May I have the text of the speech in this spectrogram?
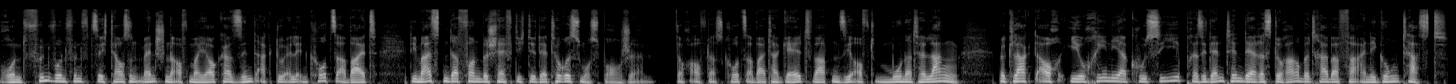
Rund 55.000 Menschen auf Mallorca sind aktuell in Kurzarbeit, die meisten davon Beschäftigte der Tourismusbranche. Doch auf das Kurzarbeitergeld warten sie oft monatelang, beklagt auch Eugenia Cusi, Präsidentin der Restaurantbetreibervereinigung TAST.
